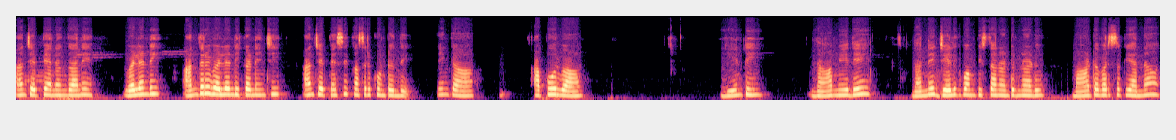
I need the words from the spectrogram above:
అని చెప్పి అనగానే వెళ్ళండి అందరూ వెళ్ళండి ఇక్కడి నుంచి అని చెప్పేసి కసురుకుంటుంది. ఇంకా అపూర్వ ఏంటి? నా మీదే నన్నే జైలుకి పంపిస్తానంటున్నాడు. మాట వరుసకి అన్నా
